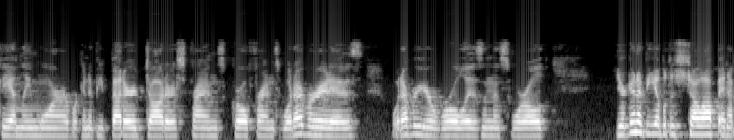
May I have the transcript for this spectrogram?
family more. We're going to be better daughters, friends, girlfriends, whatever it is, whatever your role is in this world. You're going to be able to show up in a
